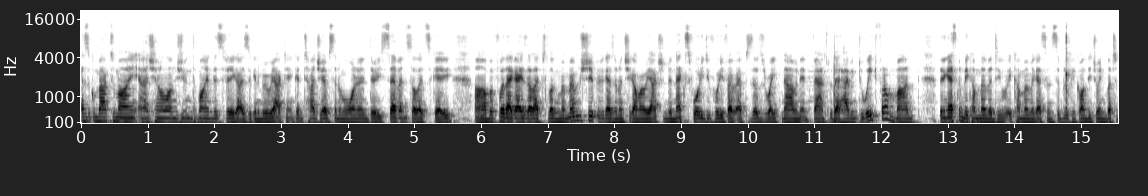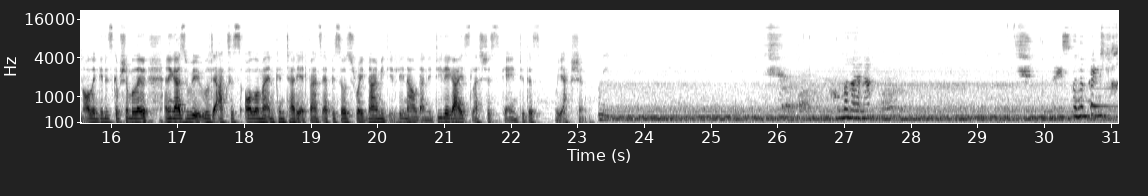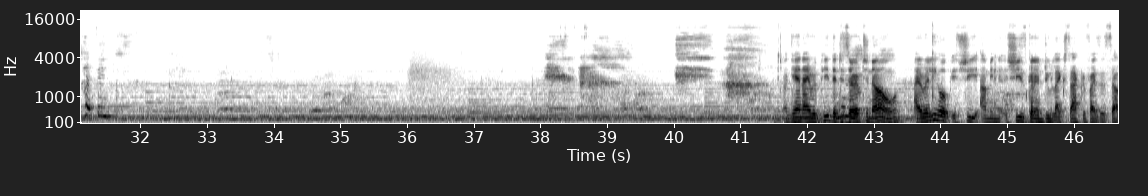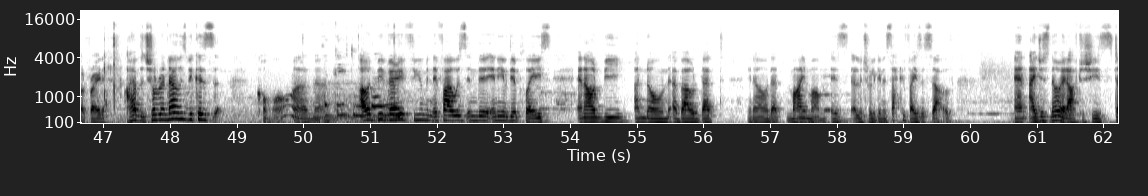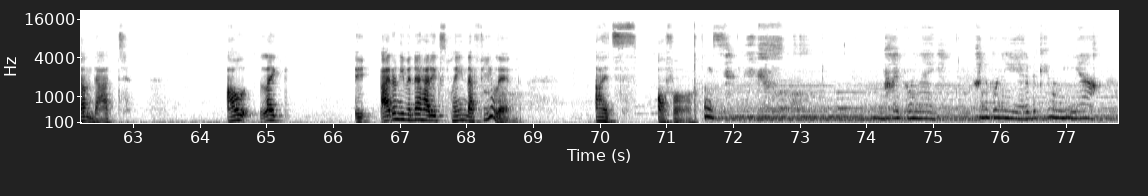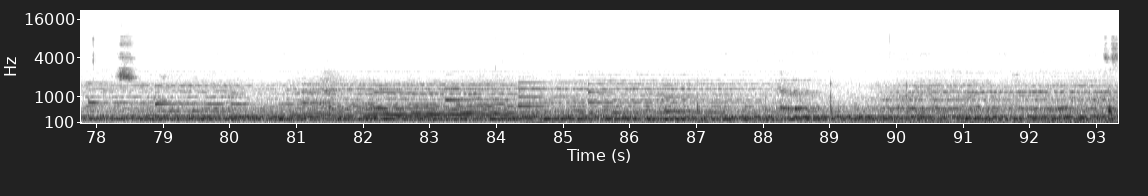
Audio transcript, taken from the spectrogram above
Guys, welcome back to my uh, channel. I'm Jeevan Tamang. In this video, guys, we're going to be reacting to Encantadia episode number 137. So let's go. Uh, before that, guys, I'd like to log in my membership. If you guys want to check out my reaction to the next 40 to 45 episodes right now in advance without having to wait for a month, then you guys can become member. To become member, guys can simply click on the join button or link in the description below. And you guys will be able to access all of my Encantadia advanced episodes right now immediately. Now, without any delay, guys, let's just get into this reaction. Mga anak. Ayos pa na kayo ni Kate. Again, I repeat, they deserve to know. I really hope if she, I mean, she's gonna do like sacrifice herself, right? I have the children now is because, come on. Okay, I would be very fuming if I was in the any of their place and I would be unknown about that, you know, that my mom is literally gonna sacrifice herself. And I just know it after she's done that. I'll like, it, I don't even know how to explain that feeling. Ah, it's awful. Miss.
